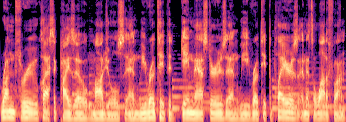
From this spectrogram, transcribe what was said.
run through classic Paizo modules and we rotate the game masters and we rotate the players and it's a lot of fun.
